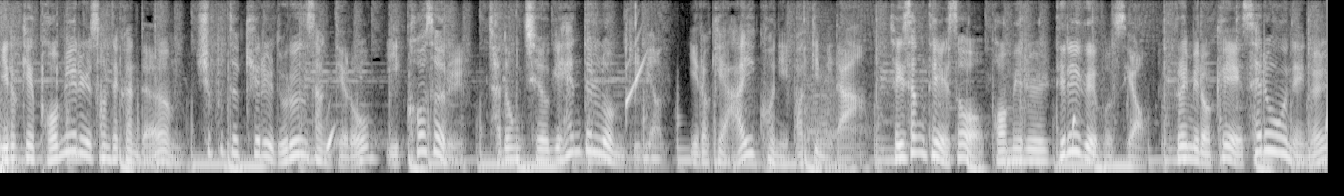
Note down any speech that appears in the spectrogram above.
이렇게 범위를 선택한 다음 Shift 키를 누른 상태로 이 커서를 자동 채우기 핸들로 옮기면 이렇게 아이콘이 바뀝니다. 자, 이 상태에서 범위를 드래그해보세요. 그럼 이렇게 새로운 행을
